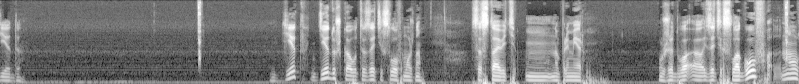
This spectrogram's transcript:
Дед. Дед, дедушка, вот из этих слов можно составить, например, уже два а, из этих слогов, ну,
